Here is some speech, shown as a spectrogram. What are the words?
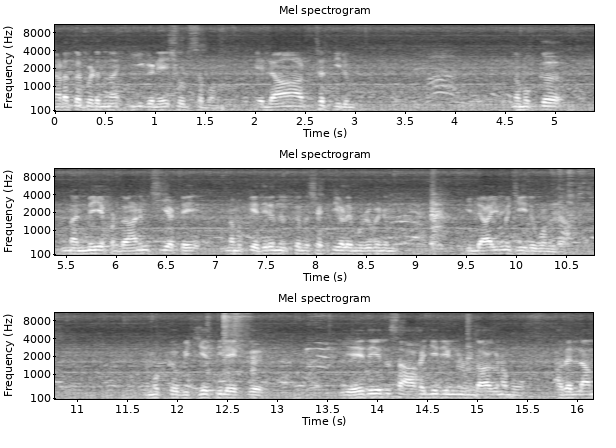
നടത്തപ്പെടുന്ന ഈ ഗണേശോത്സവം എല്ലാ അർത്ഥത്തിലും നമുക്ക് നന്മയെ പ്രദാനം ചെയ്യട്ടെ നമുക്കെതിരെ നിൽക്കുന്ന ശക്തികളെ മുഴുവനും ഇല്ലായ്മ ചെയ്തുകൊണ്ട് നമുക്ക് വിജയത്തിലേക്ക് ഏതേത് സാഹചര്യങ്ങൾ ഉണ്ടാകണമോ അതെല്ലാം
